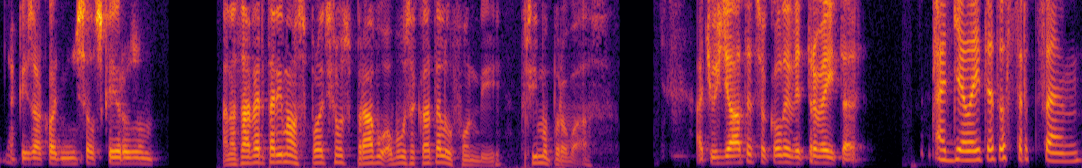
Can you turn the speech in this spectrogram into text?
nějaký základní selský rozum. A na závěr tady mám společnou zprávu obou zakladatelů fondy přímo pro vás. Ať už děláte cokoliv, vytrvejte. A dělejte to srdcem.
